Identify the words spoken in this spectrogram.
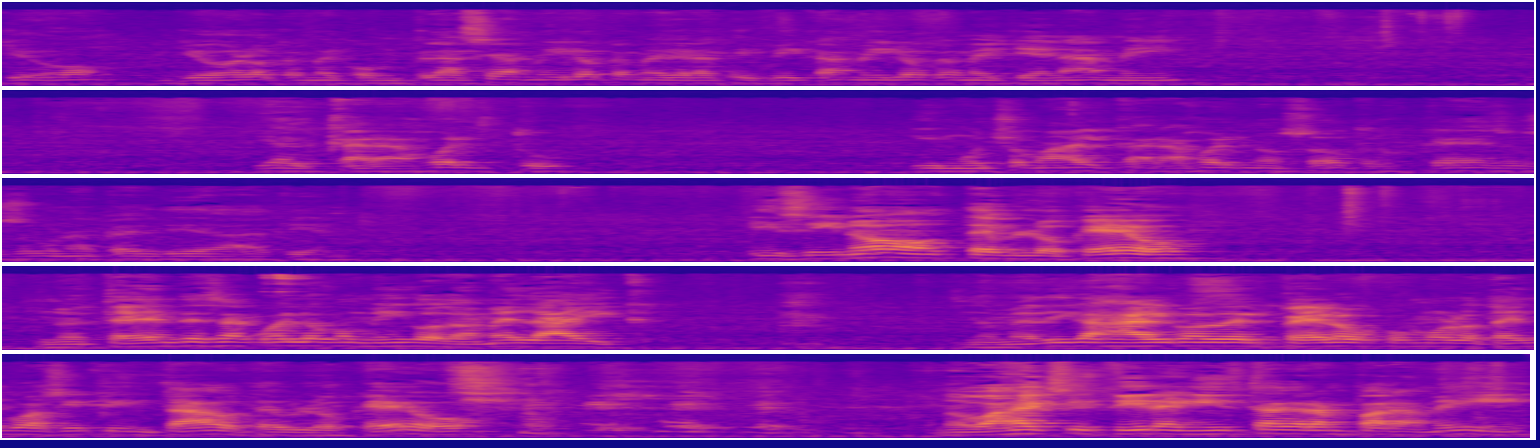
yo, yo, lo que me complace a mí, lo que me gratifica a mí, lo que me llena a mí. Y al carajo el tú y mucho más el carajo el nosotros, que eso es una pérdida de tiempo. Y si no, te bloqueo. No estés en desacuerdo conmigo, dame like. No me digas algo del pelo como lo tengo así pintado, te bloqueo. No vas a existir en Instagram para mí.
